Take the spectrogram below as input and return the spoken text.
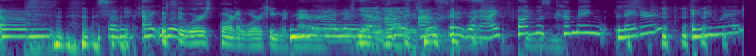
Um, some, I, What's well, the worst part of working with Mario? No, no, no. Yeah, I'll answer what I thought was coming later anyway.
